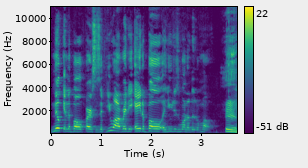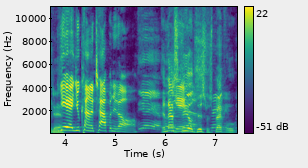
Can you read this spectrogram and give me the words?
milk in the bowl first. Is if you already ate a bowl and you just want a little more. Yeah. Yeah, you kind of topping it off. Yeah, And but- that's Yeah. still disrespectful.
